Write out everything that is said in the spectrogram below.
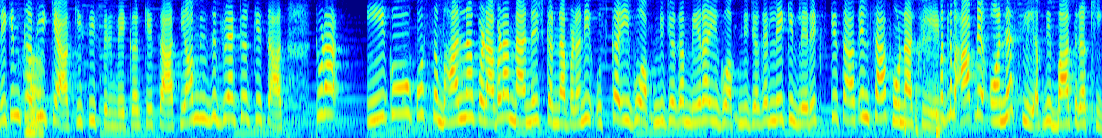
लेकिन कभी हाँ। क्या किसी फ़िल्म मेकर के साथ या म्यूज़िक डायरेक्टर के साथ थोड़ा ईगो को संभालना पड़ा बड़ा मैनेज करना पड़ा। नहीं उसका ईगो अपनी जगह मेरा ईगो अपनी जगह लेकिन लिरिक्स के साथ इंसाफ होना चाहिए। मतलब आपने ऑनेस्टली अपनी बात रखी।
